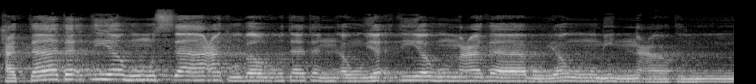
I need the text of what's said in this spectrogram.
حتى تأتيهم الساعة بغتة أو يأتيهم عذاب يوم عقيم.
